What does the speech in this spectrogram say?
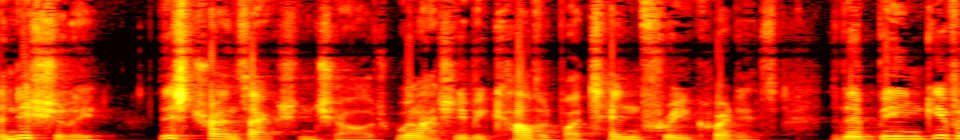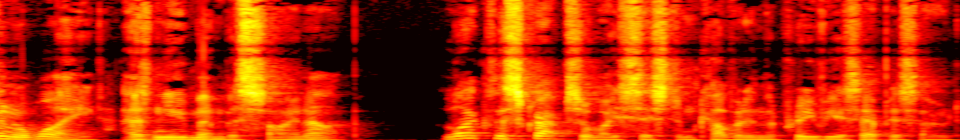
Initially, this transaction charge will actually be covered by 10 free credits that are being given away as new members sign up. Like the Scraps Away system covered in the previous episode,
